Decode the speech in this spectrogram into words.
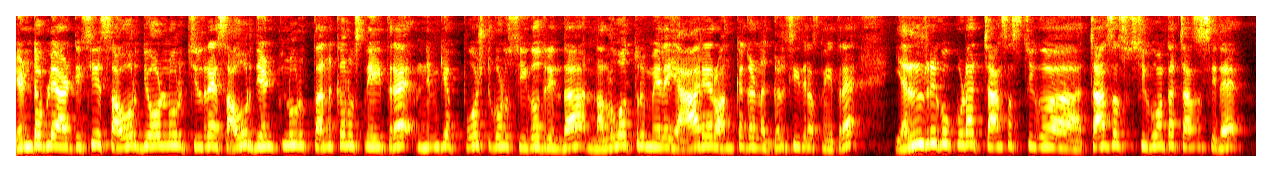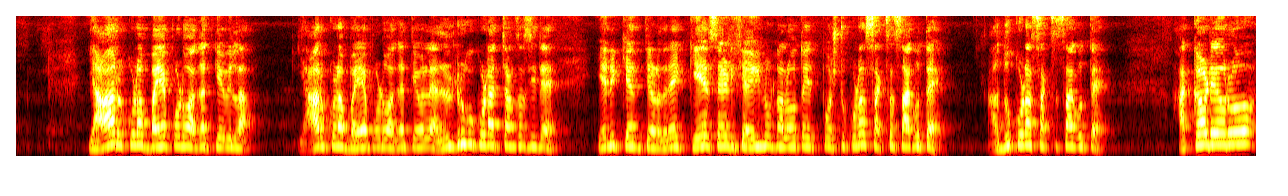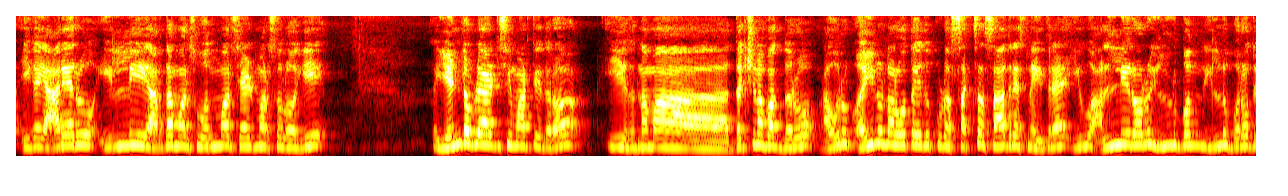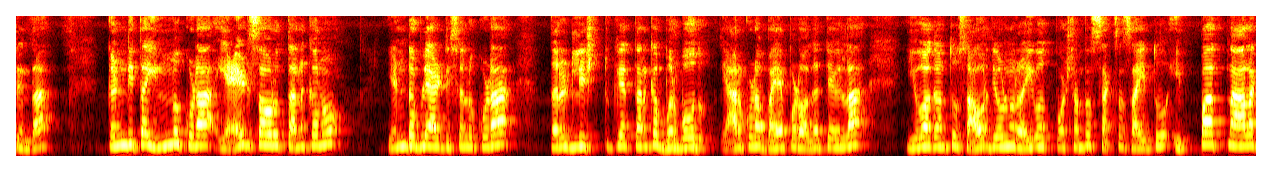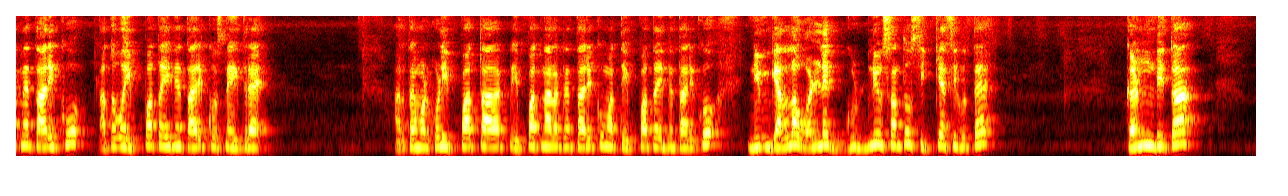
N W R T C ಸಾವಿರದ ಏಳ್ನೂರು ಚಿಲ್ಲರೆ ಸಾವಿರದ ಎಂಟುನೂರು ತನಕನೂ ಸ್ನೇಹಿತರೆ ನಿಮಗೆ ಪೋಸ್ಟ್ಗಳು ಸಿಗೋದ್ರಿಂದ ನಲವತ್ತರ ಮೇಲೆ ಯಾರ್ಯಾರು ಅಂಕಗಳನ್ನ ಗಳಿಸಿದಿರ ಸ್ನೇಹಿತರೆ, ಎಲ್ರಿಗೂ ಕೂಡ ಚಾನ್ಸಸ್ ಸಿಗೋ ಚಾನ್ಸಸ್ ಸಿಗುವಂಥ ಚಾನ್ಸಸ್ ಇದೆ. ಯಾರು ಕೂಡ ಭಯಪಡುವ ಅಗತ್ಯವಿಲ್ಲ. ಯಾರು ಕೂಡ ಭಯಪಡುವ ಅಗತ್ಯವಿಲ್ಲ. ಎಲ್ರಿಗೂ ಕೂಡ ಚಾನ್ಸಸ್ ಇದೆ. ಏನಕ್ಕೆ ಅಂತ ಹೇಳಿದ್ರೆ K S I D C ಐನೂರ ನಲವತ್ತೈದು ಪೋಸ್ಟ್ ಕೂಡ ಸಕ್ಸಸ್ ಆಗುತ್ತೆ. ಅದು ಕೂಡ ಸಕ್ಸಸ್ ಆಗುತ್ತೆ. ಆ ಈಗ ಯಾರ್ಯಾರು ಇಲ್ಲಿ ಅರ್ಧ ಮಾರ್ಕ್ಸ್ ಒಂದು ಮಾರ್ಕ್ಸ್ ಎರಡು ಮಾರ್ಕ್ಸಲ್ಲಿ ಹೋಗಿ N W R T C ಮಾಡ್ತಿದ್ದಾರೋ, ಈ ನಮ್ಮ ದಕ್ಷಿಣ ಭಾಗದವರು, ಅವರು ಐನೂರ ನಲವತ್ತೈದು ಕೂಡ ಸಕ್ಸಸ್ ಆದರೆ ಸ್ನೇಹಿತರೆ, ಇವು ಅಲ್ಲಿರೋರು ಇಲ್ಲಿ ಬಂದು, ಇಲ್ಲೂ ಬರೋದ್ರಿಂದ ಖಂಡಿತ ಇನ್ನೂ ಕೂಡ ಎರಡು ಸಾವಿರ ತನಕನೂ ಎನ್ ಡಬ್ಲ್ಯೂ ಆರ್ ಟಿ ಸಿಯಲ್ಲೂ ಕೂಡ ಥರ್ಡ್ ಲಿಸ್ಟ್ಗೆ ತನಕ ಬರ್ಬೋದು. ಯಾರು ಕೂಡ ಭಯಪಡೋ ಅಗತ್ಯವಿಲ್ಲ. ಇವಾಗಂತೂ ಸಾವಿರದ ಏಳ್ನೂರ ಐವತ್ತು ಪೋಸ್ಟ್ ಅಂತೂ ಸಕ್ಸಸ್ ಆಯಿತು. ಇಪ್ಪತ್ನಾಲ್ಕನೇ ತಾರೀಕು ಅಥವಾ ಇಪ್ಪತ್ತೈದನೇ ತಾರೀಕು ಸ್ನೇಹಿತರೆ. ಅರ್ಥ ಮಾಡ್ಕೊಳ್ಳಿ, ಇಪ್ಪತ್ತಾಲ್ಕು, ಇಪ್ಪತ್ನಾಲ್ಕನೇ ತಾರೀಕು ಮತ್ತು ಇಪ್ಪತ್ತೈದನೇ ತಾರೀಕು ನಿಮಗೆಲ್ಲ ಒಳ್ಳೆ ಗುಡ್ ನ್ಯೂಸ್ ಅಂತೂ ಸಿಕ್ಕೇ ಸಿಗುತ್ತೆ. ಖಂಡಿತ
